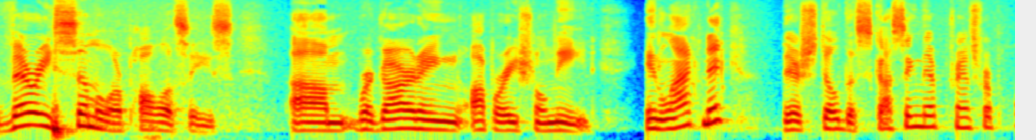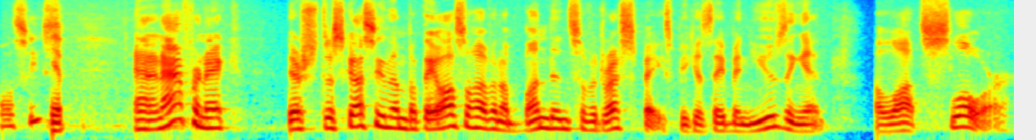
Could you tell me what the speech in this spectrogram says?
very similar policies um, regarding operational need. In LACNIC, they're still discussing their transfer policies. Yep. And in Afrinic, they're discussing them, but they also have an abundance of address space because they've been using it a lot slower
